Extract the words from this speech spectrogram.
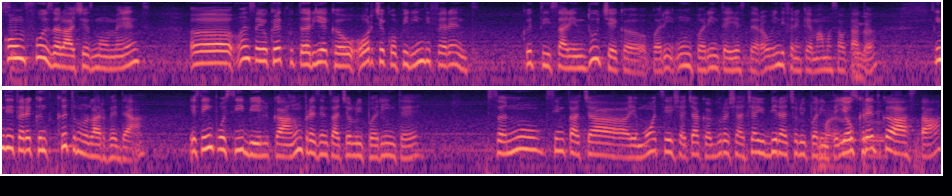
Confuză la acest moment. Uh, însă eu cred cu tărie că orice copil, indiferent cât îi s-ar induce că pări, un părinte este rău, indiferent că e mamă sau tată, da. indiferent când, cât nu l-ar vedea, este imposibil ca în prezența acelui părinte să nu simtă acea emoție și acea căldură și acea iubire a acelui părinte. Eu cred că... că asta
